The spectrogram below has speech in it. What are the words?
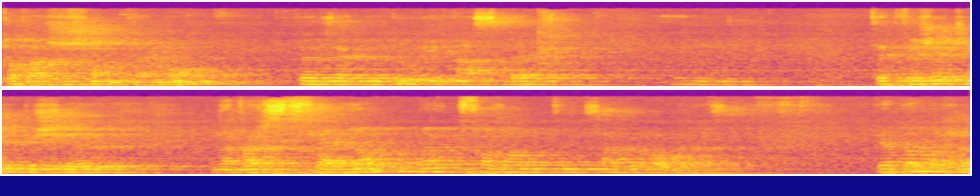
towarzyszą temu, to jest jakby drugi aspekt. Te dwie rzeczy jakby się nawarstwiają, no i tworzą ten cały obraz. Wiadomo, że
